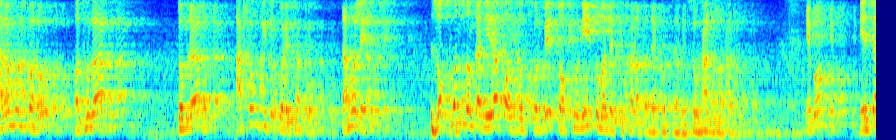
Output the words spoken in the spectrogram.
আরোহণ করো অথবা তোমরা আশঙ্কিত করে থাকো। তাহলে যখন তোমরা নিরাপদ বোধ করবে, তখনই তোমাদেরকে সালাত আদায় করতে হবে। সুবহানাল্লাহ এবং এটা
